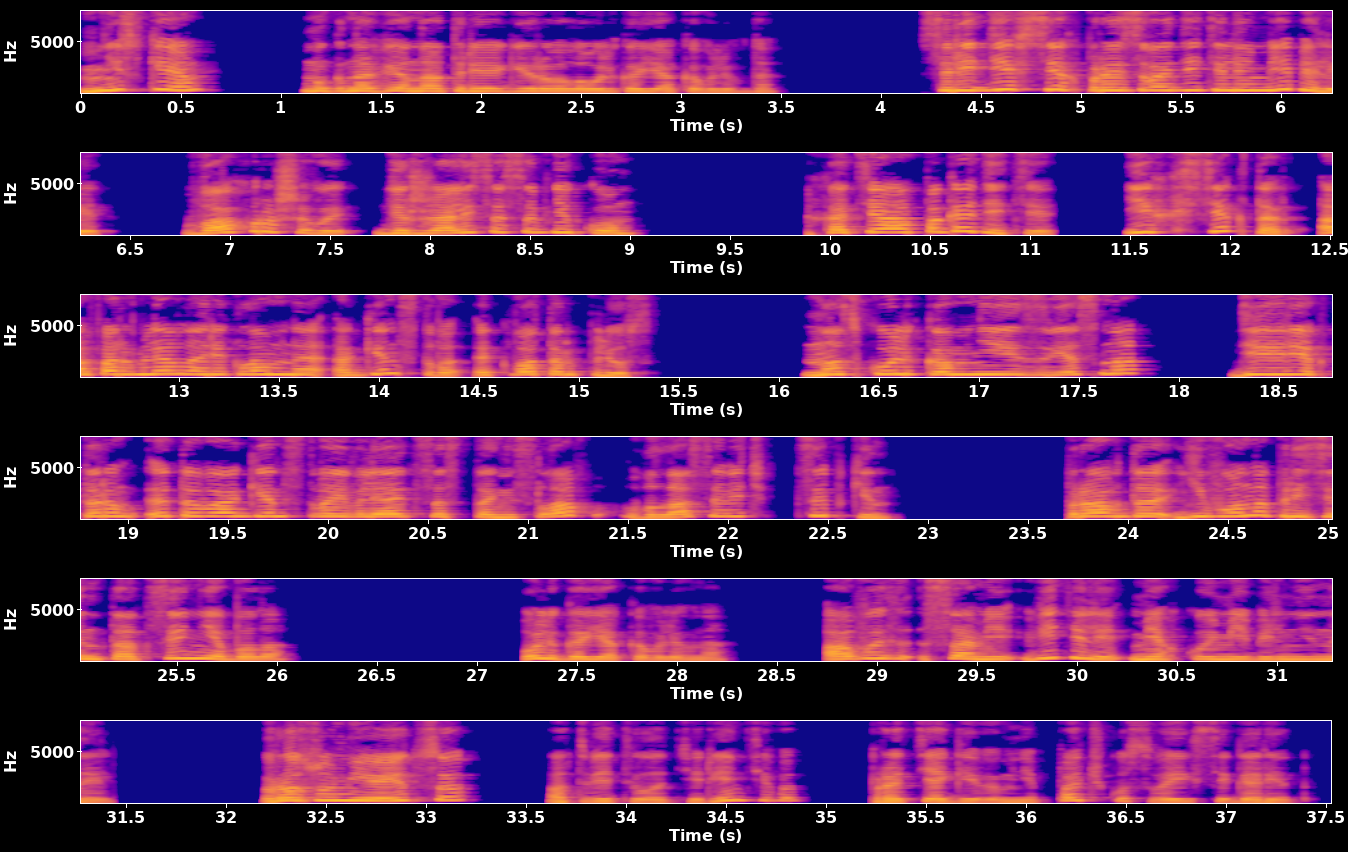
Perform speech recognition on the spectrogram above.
«Ни с кем», – мгновенно отреагировала Ольга Яковлевна. «Среди всех производителей мебели Вахрушевы держались особняком. Хотя, погодите, их сектор оформляло рекламное агентство «Экватор Плюс». Насколько мне известно, директором этого агентства является Станислав Власович Цыпкин. Правда, его на презентации не было. Ольга Яковлевна, а вы сами видели мягкую мебель Нинель? Разумеется, ответила Терентьева, протягивая мне пачку своих сигарет.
